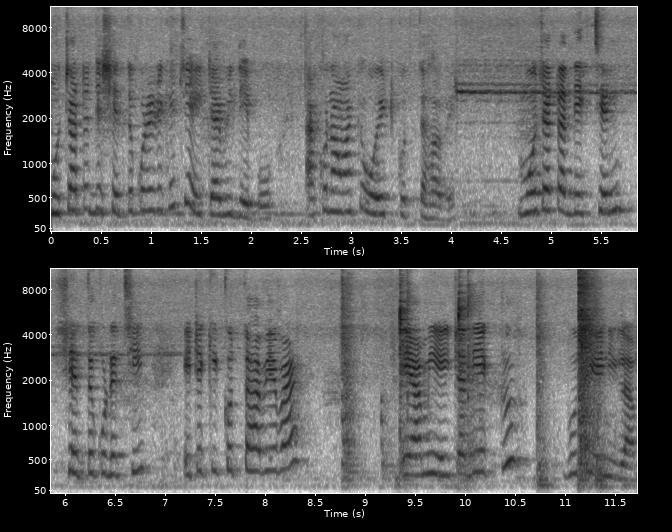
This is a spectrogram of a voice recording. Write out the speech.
মোচাটা যে সেদ্ধ করে রেখেছি, এইটা আমি দেব। এখন আমাকে ওয়েট করতে হবে। মোচাটা দেখছেন, সেদ্ধ করেছি। এটা কি করতে হবে এবার? এ আমি এইটা দিয়ে একটু গুছিয়ে নিলাম।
